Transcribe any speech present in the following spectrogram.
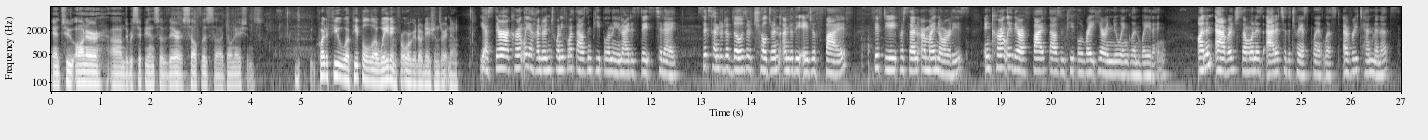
and to honor um, the recipients of their selfless uh, donations. Quite a few uh, people uh, waiting for organ donations right now. Yes, there are currently 124,000 people in the United States today. 600 of those are children under the age of five. 58% are minorities. And currently, there are 5,000 people right here in New England waiting. On an average, someone is added to the transplant list every 10 minutes.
